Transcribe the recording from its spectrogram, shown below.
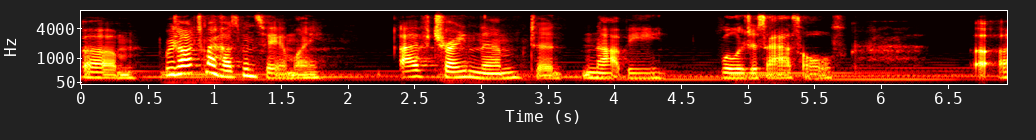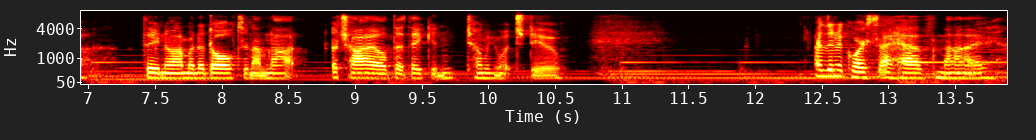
Um, we talked to my husband's family. I've trained them to not be religious assholes. Uh, they know I'm an adult and I'm not a child that they can tell me what to do. And then, of course, I have my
